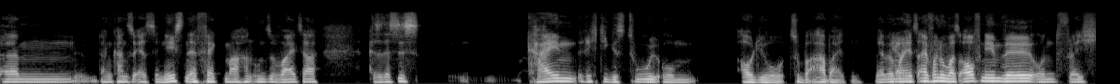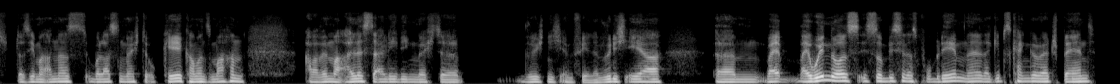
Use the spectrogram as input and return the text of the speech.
ähm, dann kannst du erst den nächsten Effekt machen und so weiter. Also das ist kein richtiges Tool, um Audio zu bearbeiten. Ne, wenn Ja. man jetzt einfach nur was aufnehmen will und vielleicht das jemand anders überlassen möchte, okay, kann man es machen. Aber wenn man alles da erledigen möchte, würde ich nicht empfehlen. Da würde ich eher, ähm, weil bei Windows ist so ein bisschen das Problem, ne? da gibt es kein GarageBand.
